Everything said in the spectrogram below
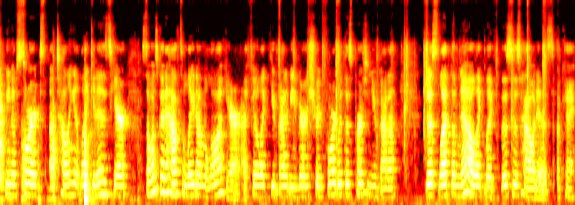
Queen of Swords, uh, telling it like it is here. Someone's going to have to lay down the law here. I feel like you've got to be very straightforward with this person. You've got to just let them know, like, like this is how it is, okay?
